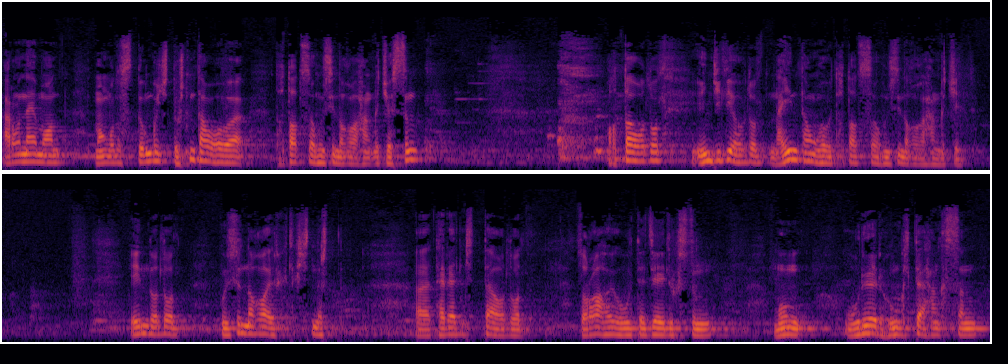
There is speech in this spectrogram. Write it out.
18 онд Монгол улс дөнгөж 45% дотоодсоо хүнсний ногоо хангаж байсан. Одоо бол энэ жилийн хувьд бол 85% дотоодсоо хүнсний ногоог хангаж байна. Энд бол хүнсний ногоо эрхлэгч нарт тариаланчтай бол 6% үүтэй зээл өгсөн мөн үрээр хөнгөлтэй хангасан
